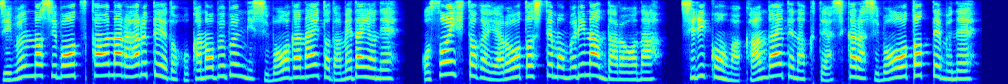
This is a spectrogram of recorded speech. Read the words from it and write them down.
自分の脂肪を使うならある程度他の部分に脂肪がないとダメだよね。遅い人がやろうとしても無理なんだろうな。シリコンは考えてなくて足から脂肪を取って胸。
